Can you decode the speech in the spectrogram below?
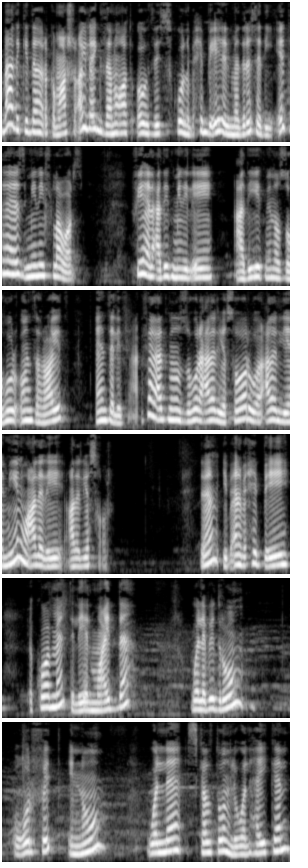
بعد كده رقم عشرة I like the نقط of this school. أنا بحب إيه للمدرسة دي؟ It has many flowers. فيها العديد من الإيه؟ عديد من الزهور on the right and the left. فيها العديد من الزهور على اليسار وعلى اليمين وعلى الإيه؟ على اليسار. تمام؟ يبقى أنا بحب إيه؟ equipment اللي هي المعدة ولا bedroom غرفة النوم ولا سكالتون اللي هو الهيكل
